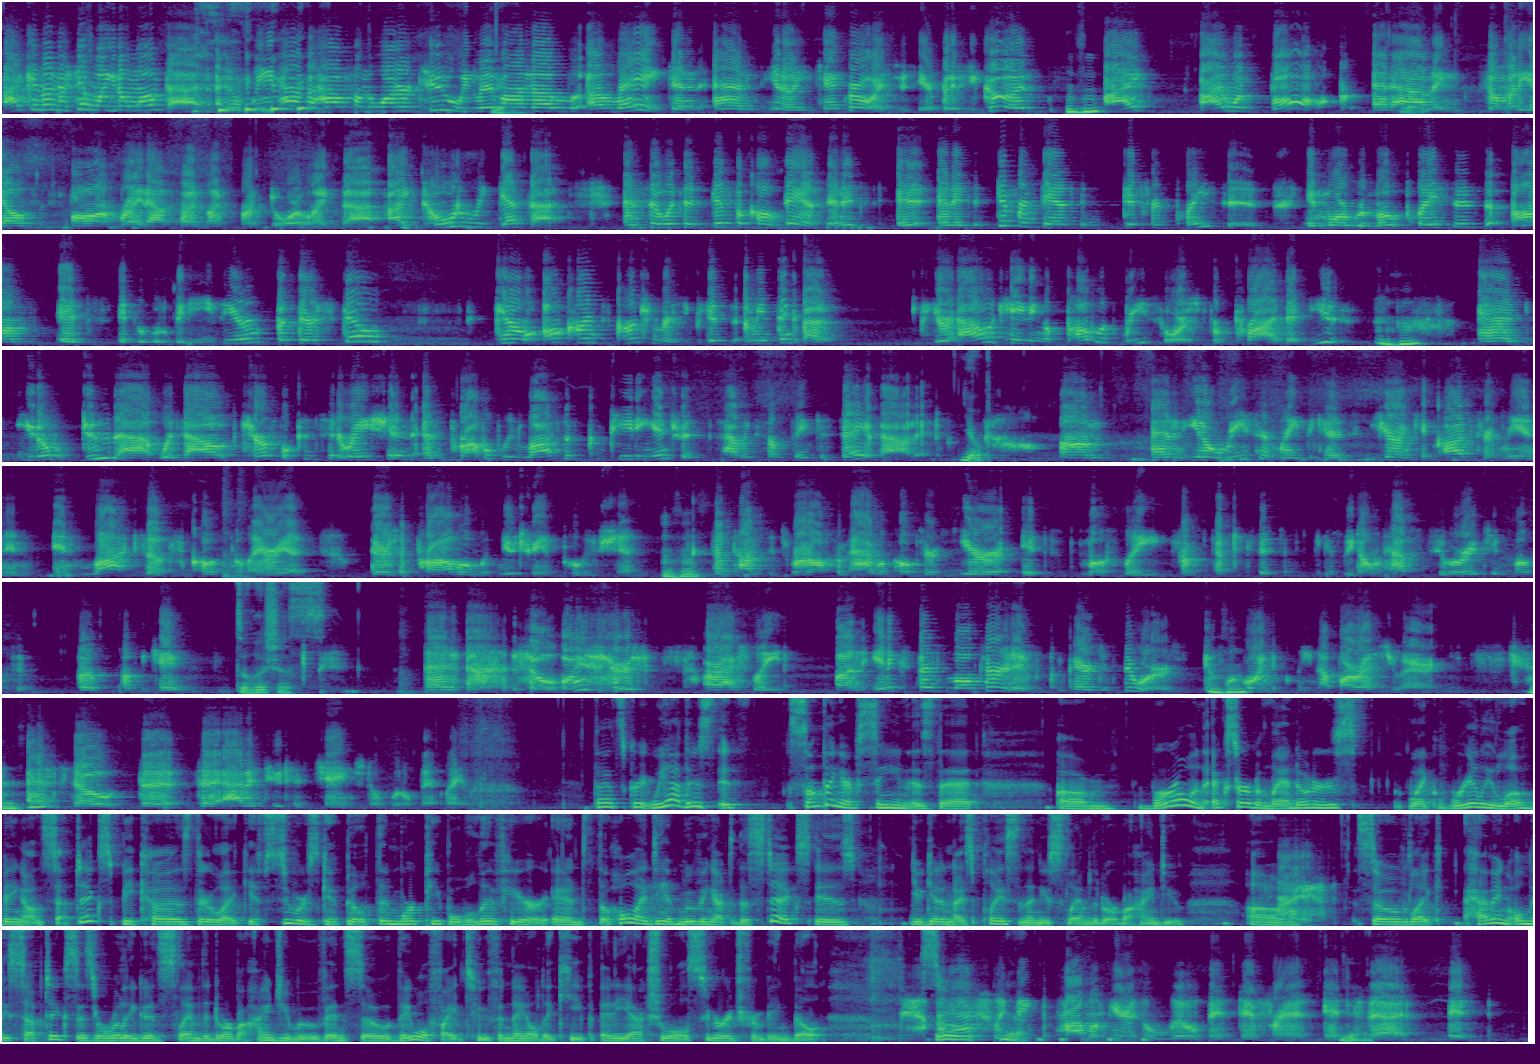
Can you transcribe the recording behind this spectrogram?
I can understand why you don't want that. And we have a house on the water too. We live on a, a lake, and and you know you can't grow oysters here. But if you could, mm-hmm. I I would balk at having somebody else's farm right outside my front door like that. I totally get that, and so it's a difficult dance, and it's it, and it's a different dance in different places. In more remote places, um, it's it's a little bit easier, but there's still you know all kinds of controversy because I mean think about it you're allocating a public resource for private use. And you don't do that without careful consideration and probably lots of competing interests having something to say about it. Yep. Um, and, you know, recently, because here on Cape Cod, certainly, and in, in lots of coastal areas, there's a problem with nutrient pollution. Sometimes it's runoff from agriculture. Here, it's mostly from septic systems because we don't have sewerage in most of, of, of the Cape. Delicious. And so oysters are actually an inexpensive alternative compared to sewers if Mm-hmm. we're going to clean up our estuaries. And so the the attitude has changed a little bit lately. That's great. Well, yeah, there's it's something I've seen is that um, rural and ex-urban landowners like really love being on septics because they're like, if sewers get built, then more people will live here. And the whole idea of moving out to the sticks is you get a nice place and then you slam the door behind you. Um, right. So, like, having only septics is a really good slam the door behind you move. And so they will fight tooth and nail to keep any actual sewerage from being built. So, I actually yeah. think the problem here is a little bit different. It's Yeah. that it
